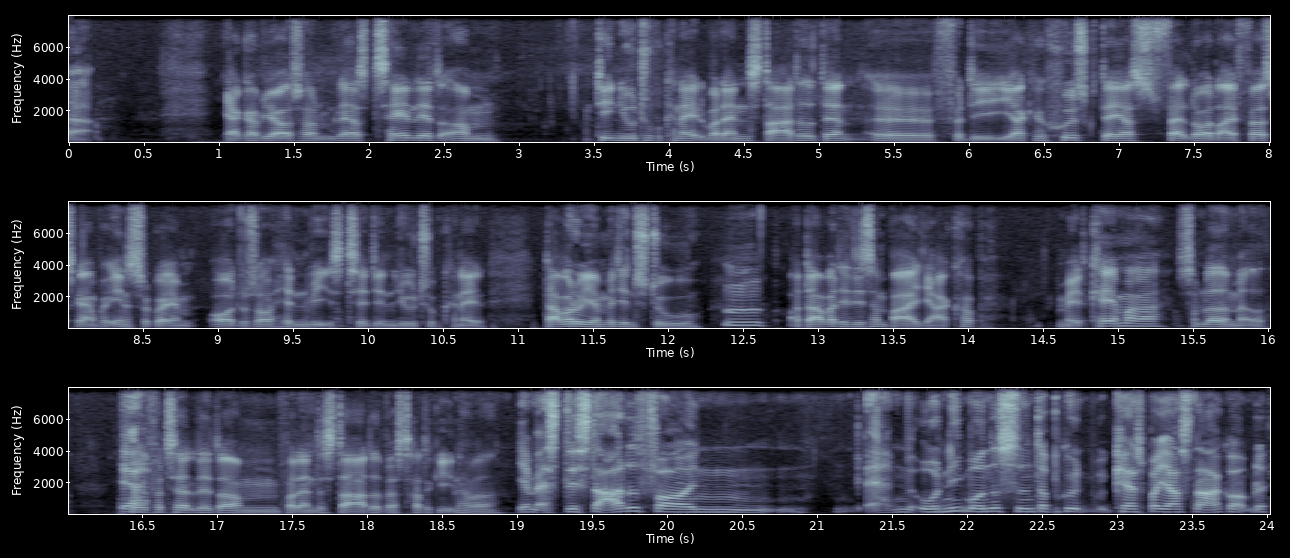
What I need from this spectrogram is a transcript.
Ja. Jakob Jørgensen, lad os tale lidt om din YouTube-kanal. Hvordan startede den? Øh, fordi jeg kan huske, da jeg faldt over dig første gang på Instagram, og du så henviste til din YouTube-kanal, der var du hjemme i din stue. Mm. Og der var det ligesom bare Jakob med et kamera, som lavede mad. Prøv Ja. at fortælle lidt om, hvordan det startede, hvad strategien har været. Jamen altså, det startede for en, ja, en 8-9 måneder siden, der begyndte Kasper og jeg at snakke om det.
